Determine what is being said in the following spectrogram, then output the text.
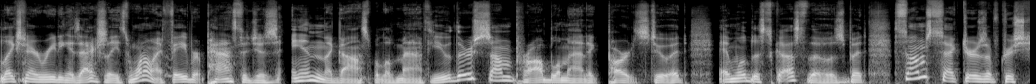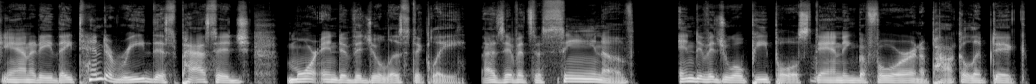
lectionary reading is actually it's one of my favorite passages in the Gospel of Matthew. There's some problematic parts to it, and we'll discuss those, but some sectors of Christianity, they tend to read this passage more individualistically, as if it's a scene of individual people standing before an apocalyptic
